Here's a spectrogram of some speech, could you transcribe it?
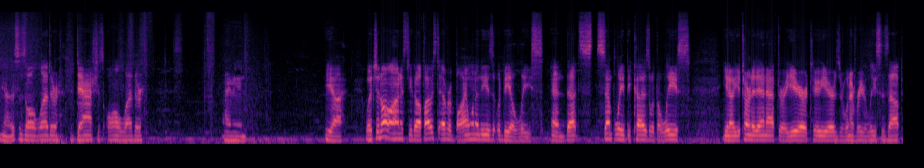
yeah, this is all leather. The dash is all leather. I mean, yeah. Which, in all honesty, though, if I was to ever buy one of these, it would be a lease. And that's simply because with a lease, you know, you turn it in after a year or two years or whenever your lease is up.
